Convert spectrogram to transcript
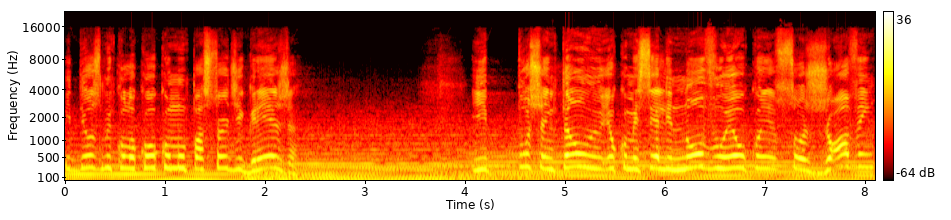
e Deus me colocou como pastor de igreja. E poxa, então eu comecei ali novo, eu, eu sou jovem,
